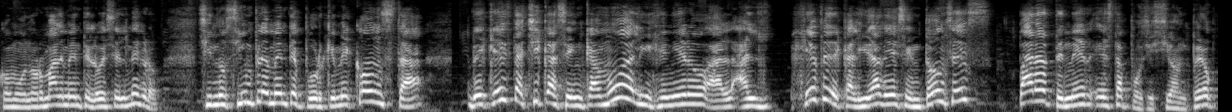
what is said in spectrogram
como normalmente lo es el negro, sino simplemente porque me consta de que esta chica se encamó al ingeniero, al, jefe de calidad de ese entonces, para tener esta posición. Pero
